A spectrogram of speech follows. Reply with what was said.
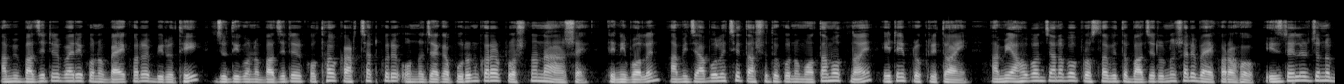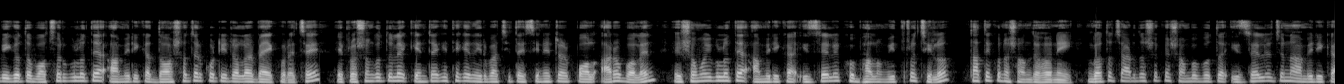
আমি বাজেটের বাইরে কোনো ব্যয় করার বিরোধী, যদি কোনো বাজেটের কোথাও কাটছাট করে অন্য জায়গা পূরণ করার প্রশ্ন না আসে। তিনি বলেন, আমি যা বলেছি তা শুধু কোনো মতামত নয়, এটাই প্রকৃত আইন। আমি আহ্বান জানাব প্রস্তাবিত বাজেট অনুসারে ব্যয় করা হোক। ইসরায়েলের জন্য বিগত বছরগুলোতে আমেরিকা দশ হাজার কোটি ডলার ব্যয় করেছে। এই প্রসঙ্গ তুলে কেন্টাকি থেকে নির্বাচিত সিনেটর পল আরও বলেন, এই সময়গুলোতে আমেরিকা ইসরায়েলের খুব ভালো মিত্র ছিল, তাতে কোনো সন্দেহ নেই। গত চার দশকে সম্ভবত ইসরায়েলের জন্য আমেরিকা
